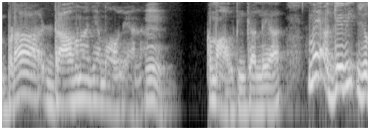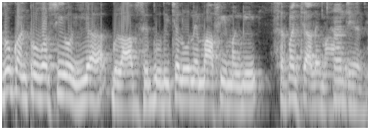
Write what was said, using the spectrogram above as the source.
ਬੜਾ ਡਰਾਵਣਾ ਜਿਹਾ ਮਾਹੌਲ ਹੈ ਨਾ। ਹੂੰ। ਕਮਾਲ ਦੀ ਗੱਲ ਆ। ਮੈਂ ਅੱਗੇ ਵੀ ਜਦੋਂ ਕੰਟਰੋਵਰਸੀ ਹੋਈ ਆ ਗੁਲਾਬ ਸਿੱਧੂ ਦੀ ਚਲੋ ਉਹਨੇ ਮਾਫੀ ਮੰਗੀ ਸਰਪੰਚ ਵਾਲੇ ਮਾਂ ਹਾਂਜੀ ਹਾਂਜੀ।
